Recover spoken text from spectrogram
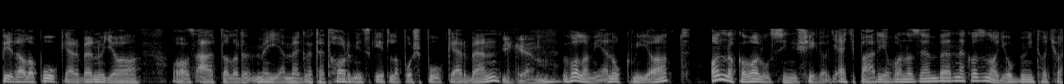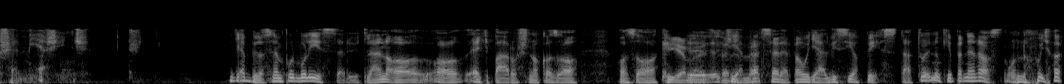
Például a pókerben, ugye az általad mélyen megvetett 32 lapos pókerben Igen. valamilyen ok miatt annak a valószínűsége, hogy egy párja van az embernek, az nagyobb, mint hogyha semmije sincs. Ugye ebből a szempontból észszerűtlen a, a egypárosnak az a, az a Kiemelt ö, szerepe. kiemelt szerepe, hogy elviszi a pénzt. Tehát tulajdonképpen erre azt mondom, hogy a,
